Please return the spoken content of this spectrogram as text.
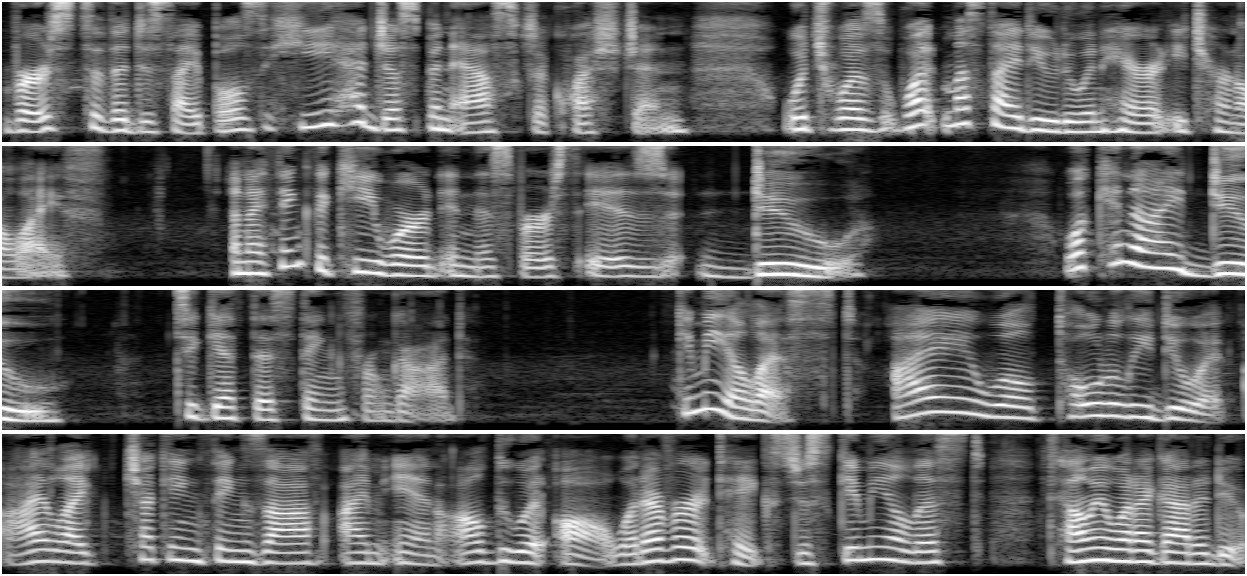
verse to the disciples, he had just been asked a question, which was, What must I do to inherit eternal life? And I think the key word in this verse is do. What can I do to get this thing from God? Give me a list. I will totally do it. I like checking things off. I'm in. I'll do it all, whatever it takes. Just give me a list. Tell me what I got to do.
